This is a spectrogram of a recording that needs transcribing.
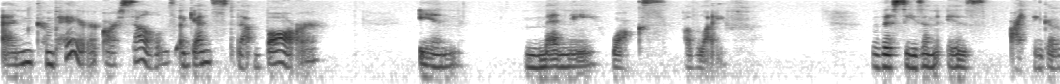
and compare ourselves against that bar in many walks of life. This season is, I think, a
